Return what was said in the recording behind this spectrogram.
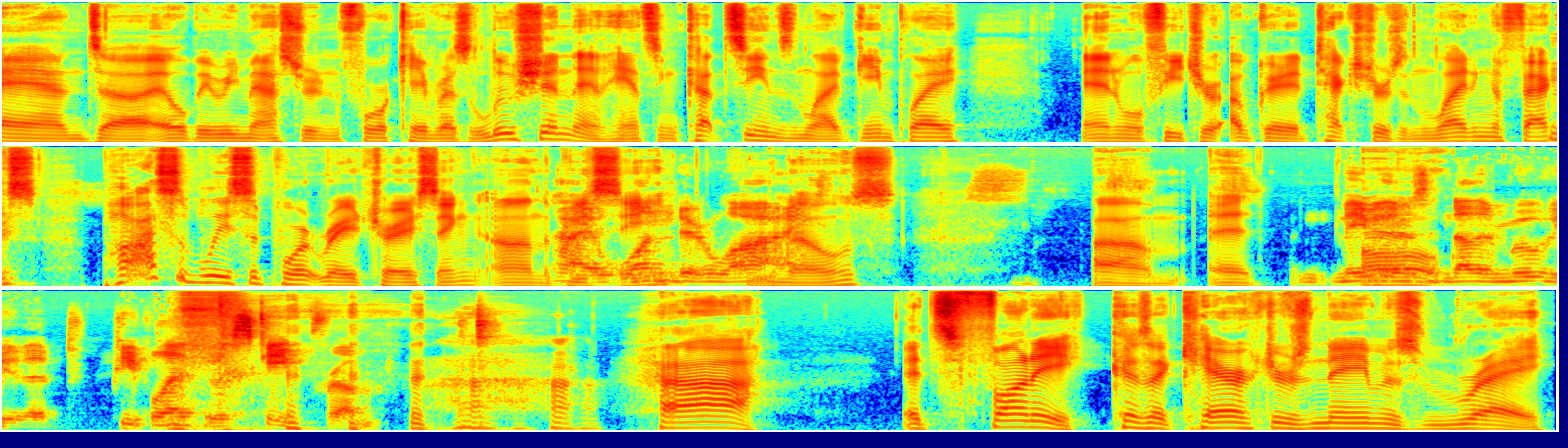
and uh, it will be remastered in 4K resolution, enhancing cutscenes and live gameplay, and will feature upgraded textures and lighting effects. possibly support ray tracing on the PC. I wonder why. Who knows? Um, it Maybe there's another movie that people had to escape from. ha! It's funny because a character's name is Ray.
